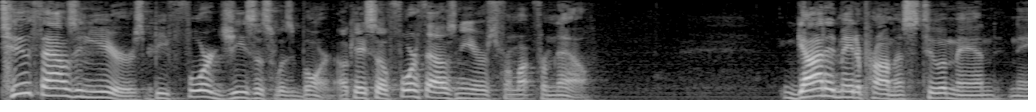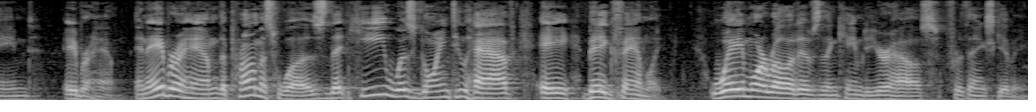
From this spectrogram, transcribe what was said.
2,000 years before Jesus was born. Okay, so 4,000 years from, from now. God had made a promise to a man named Abraham. And Abraham, the promise was that he was going to have a big family, way more relatives than came to your house for Thanksgiving,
